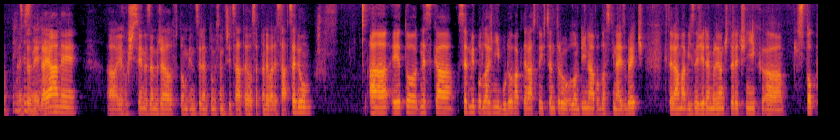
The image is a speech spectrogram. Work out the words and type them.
uh, princezny Diany, jehož syn zemřel v tom incidentu, myslím, 30. srpna 97. A je to dneska sedmipodlažní budova, která stojí v centru Londýna v oblasti Nicebridge, která má víc než 1 milion čtverečních uh, stop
